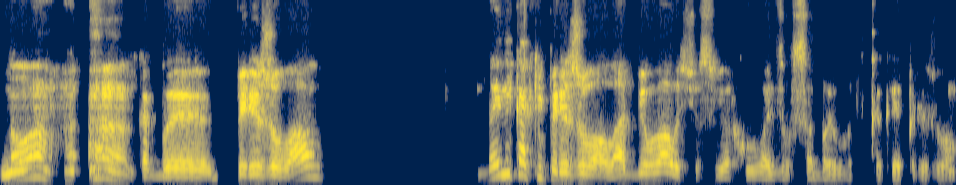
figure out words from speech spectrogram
но как бы переживал, да никак не переживал, а отбивал еще сверху, увозил с собой, вот как я переживал.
